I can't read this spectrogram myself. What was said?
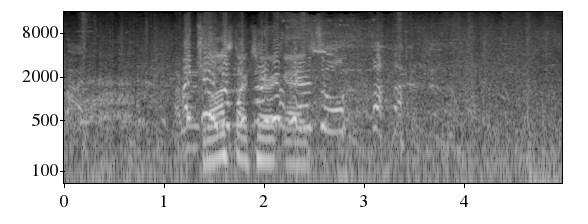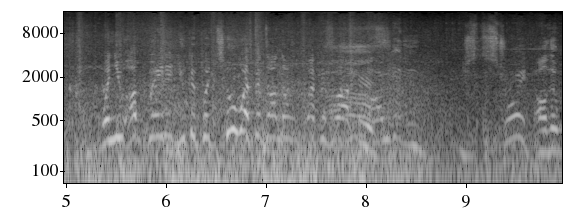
I killed Lost him our with my turret, guys. when you upgrade it, you can put two weapons on the weapons lockers. Oh, I'm getting just destroyed. Oh, the,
